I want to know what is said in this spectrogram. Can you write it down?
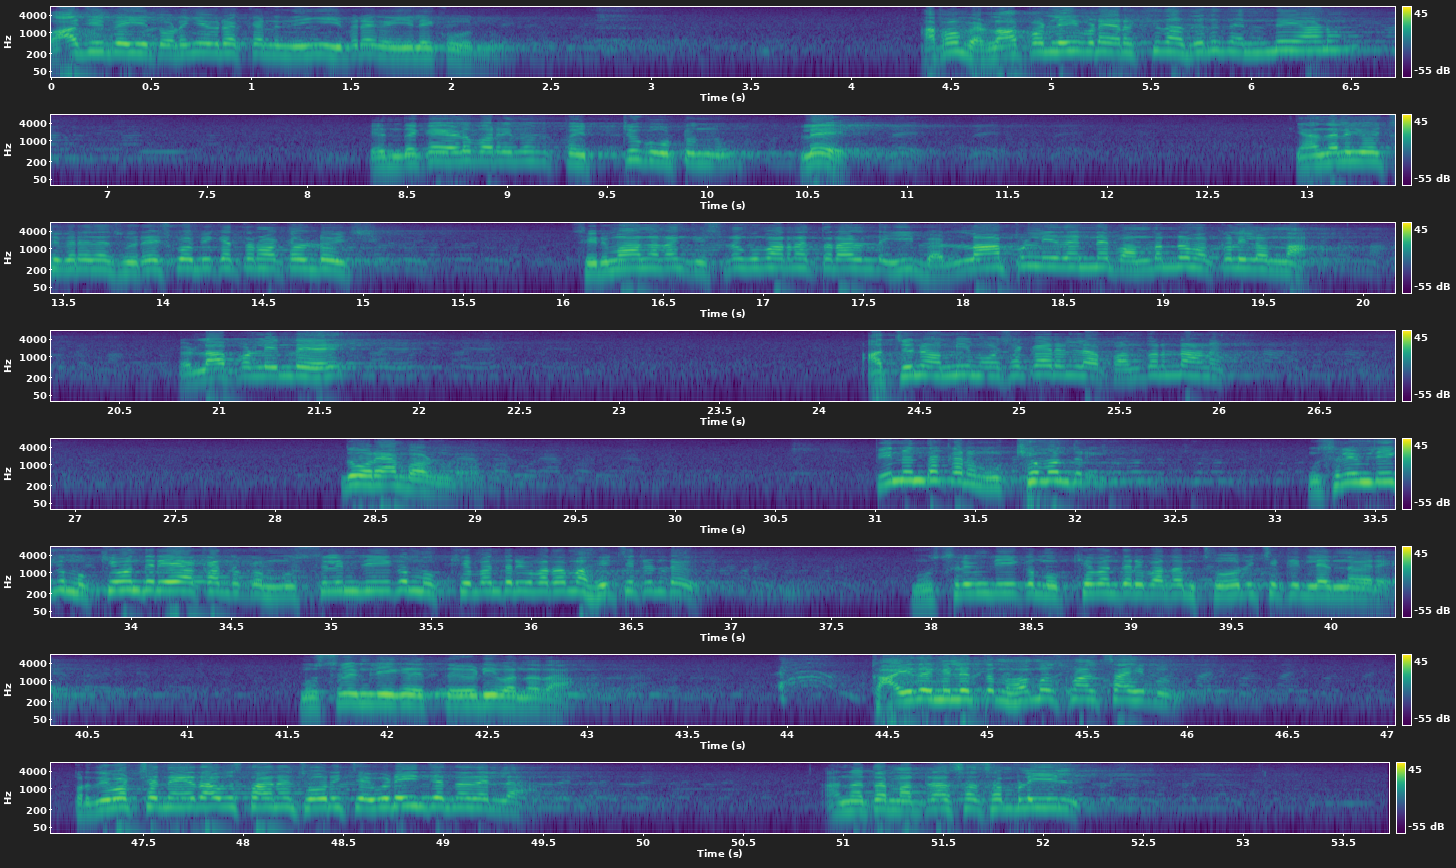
വാജ്പേയി തുടങ്ങിയവരൊക്കെ നീങ്ങി ഇവരെ കയ്യിലേക്ക് വന്നു. അപ്പൊ വെള്ളാപ്പള്ളി ഇവിടെ ഇറക്കിയത് അതിന് തന്നെയാണ്. എന്തൊക്കെ അയാൾ പറയുന്നത് പെറ്റുകൂട്ടുന്നു അല്ലേ ഞാൻ ഇന്നലെ ചോദിച്ചു വരുന്നത് സുരേഷ് ഗോപിക്ക് എത്ര മക്കളുണ്ട് ചോദിച്ചു. സിനിമാ നടൻ കൃഷ്ണകുമാറിന് എത്ര ആളുണ്ട്? ഈ വെള്ളാപ്പള്ളി തന്നെ പന്ത്രണ്ട് മക്കളിൽ ഒന്നാ വെള്ളാപ്പള്ളിന്റെ അച്ഛനും അമ്മയും മോശക്കാരല്ല പന്ത്രണ്ടാണ്. ഇത് പറയാൻ പാടുണ്ടോ? പിന്നെന്തൊക്കെയാണ്? മുഖ്യമന്ത്രി. മുസ്ലിം ലീഗ് മുഖ്യമന്ത്രിയാക്കാൻ നോക്കും മുസ്ലിം ലീഗ് മുഖ്യമന്ത്രി പദം വഹിച്ചിട്ടുണ്ട്. മുസ്ലിം ലീഗ് മുഖ്യമന്ത്രി പദം ചോദിച്ചിട്ടില്ലെന്നവരെ മുസ്ലിം ലീഗിനെ തേടി വന്നതാ. കായികമില്ലത്ത് മുഹമ്മദ് ഉസ്മാൻ സാഹിബും പ്രതിപക്ഷ നേതാവ് സ്ഥാനം ചോദിച്ച് എവിടെയും ചെന്നതല്ല. അന്നത്തെ മദ്രാസ് അസംബ്ലിയിൽ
